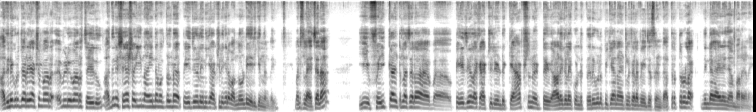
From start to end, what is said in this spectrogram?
അതിനെക്കുറിച്ച് റിയാക്ഷൻ വേറെ വീഡിയോ വേറെ ചെയ്തു. അതിനുശേഷം ഈ നായിന്റെ മക്കളുടെ പേജുകൾ എനിക്ക് ആക്ച്വലി ഇങ്ങനെ വന്നുകൊണ്ടേ ഇരിക്കുന്നുണ്ട്. മനസ്സിലായ? ചില ഈ ഫേക്ക് ആയിട്ടുള്ള ചില പേജുകളൊക്കെ ആക്ച്വലി ഉണ്ട്. ക്യാപ്ഷൻ ഇട്ട് ആളുകളെ കൊണ്ട് തെറിവിളിപ്പിക്കാനായിട്ടുള്ള ചില പേജസ് ഉണ്ട്. അത്തരത്തിലുള്ള ഇതിന്റെ കാര്യം ഞാൻ പറയണേ.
